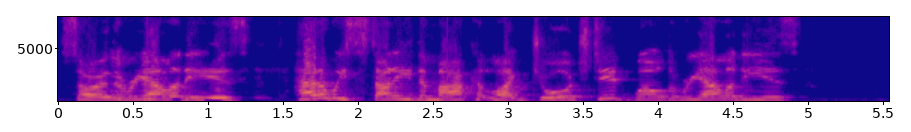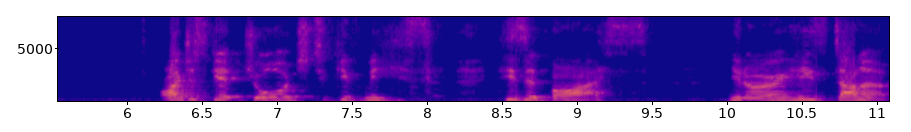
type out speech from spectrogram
So the reality is, how do we study the market like George did? Well, the reality is, I just get George to give me his, his advice. You know, he's done it.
